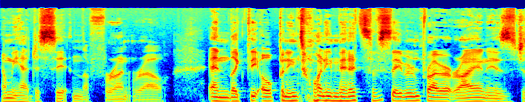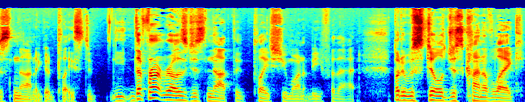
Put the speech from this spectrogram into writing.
and we had to sit in the front row. And like the opening 20 minutes of Saving Private Ryan is just not a good place to. The front row is just not the place you want to be for that. But it was still just kind of like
